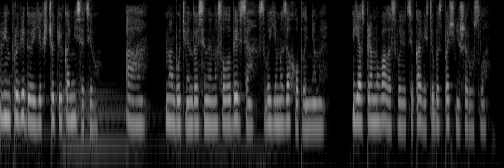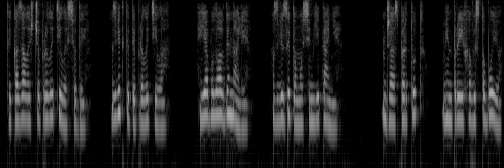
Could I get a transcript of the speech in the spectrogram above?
Він провідує їх щокілька місяців, а, мабуть, він досі не насолодився своїми захопленнями. Я спрямувала свою цікавість у безпечніше русло. Ти казала, що прилетіла сюди. Звідки ти прилетіла? Я була в Деналі з візитом у сім'ї Тані. Джаспер тут? Він приїхав із тобою?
